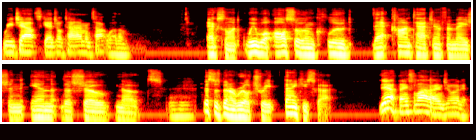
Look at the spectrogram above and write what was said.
reach out, schedule time, and talk with them. Excellent. We will also include that contact information in the show notes. Mm-hmm. This has been a real treat. Thank you, Scott. Yeah, thanks a lot. I enjoyed it.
